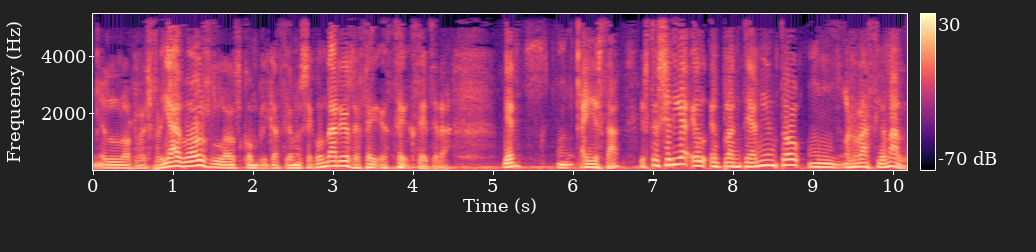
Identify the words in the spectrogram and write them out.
los resfriados, las complicaciones secundarias, etcétera. Bien, mm, ahí está. Este sería el, planteamiento mm, racional,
